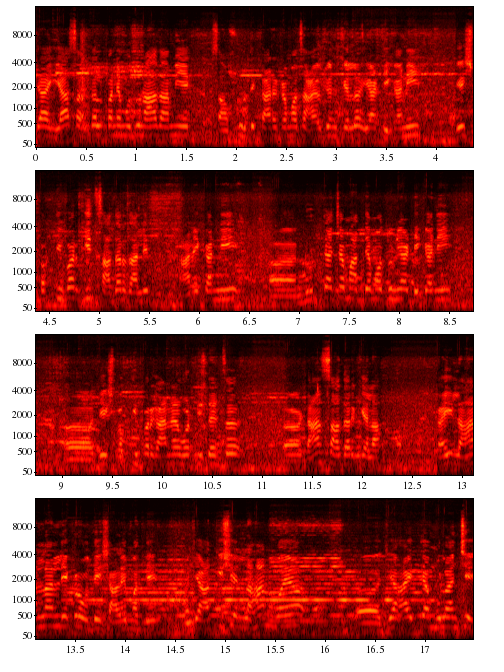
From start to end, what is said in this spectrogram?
त्या या संकल्पनेमधून आज आम्ही एक सांस्कृतिक कार्यक्रमाचं आयोजन केलं. या ठिकाणी देशभक्तीपर गीत सादर झालेत. अनेकांनी नृत्याच्या माध्यमातून या ठिकाणी देशभक्तीपर गाण्यांवरती त्यांचं डान्स सादर केला. काही लहान लहान लेकरं होते शाळेमध्ये म्हणजे अतिशय लहान वय जे आहेत त्या मुलांचे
